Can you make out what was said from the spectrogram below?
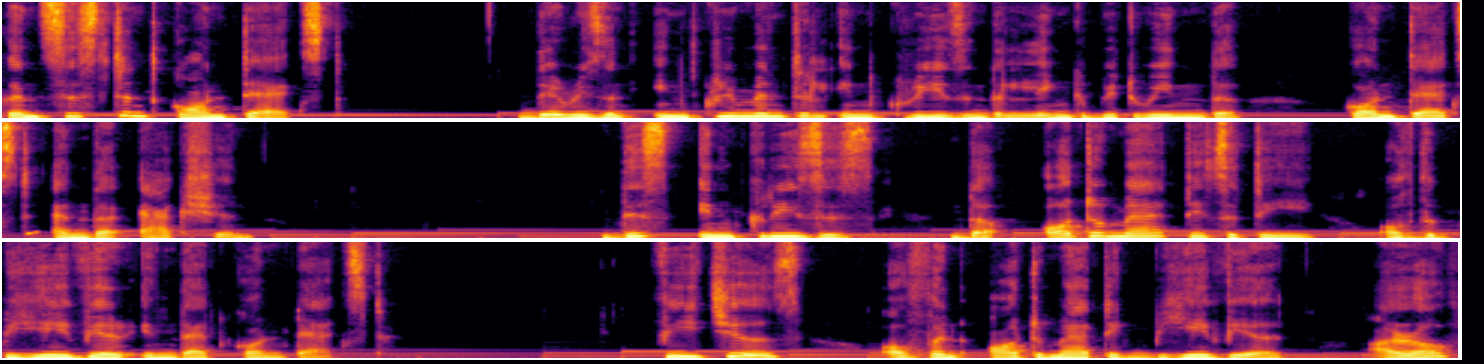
consistent context, there is an incremental increase in the link between the context and the action. This increases the automaticity of the behavior in that context. Features of an automatic behavior are of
